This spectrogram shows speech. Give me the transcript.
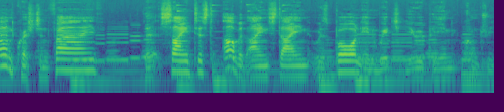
And question 5. The scientist Albert Einstein was born in which European country?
